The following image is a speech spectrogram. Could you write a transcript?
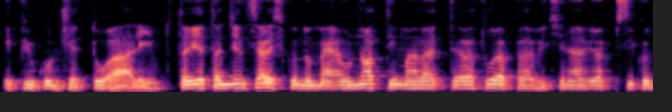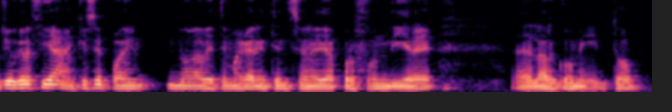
e più concettuali. Tuttavia, Tangenziali, secondo me, è un'ottima letteratura per avvicinarvi alla psicogeografia, anche se poi non avete magari intenzione di approfondire eh, l'argomento.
